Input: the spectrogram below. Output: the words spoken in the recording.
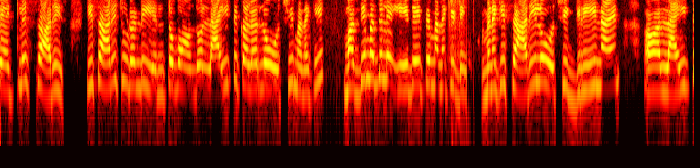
weightless saris ఈ శారీ చూడండి ఎంత బాగుందో. లైట్ కలర్లో వచ్చి మనకి మధ్య మధ్యలో ఏదైతే మనకి డి- మనకి శారీలో వచ్చి green and light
